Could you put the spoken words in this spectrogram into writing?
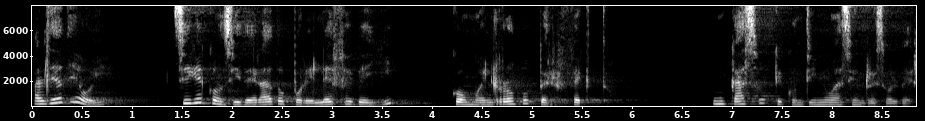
Al día de hoy, sigue considerado por el FBI como el robo perfecto, un caso que continúa sin resolver.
